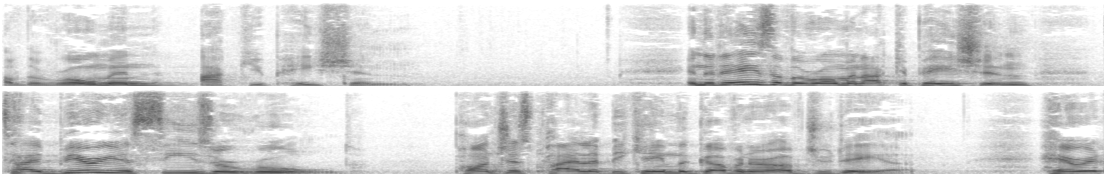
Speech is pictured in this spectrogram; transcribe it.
of the Roman occupation. In the days of the Roman occupation, Tiberius Caesar ruled. Pontius Pilate became the governor of Judea. Herod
